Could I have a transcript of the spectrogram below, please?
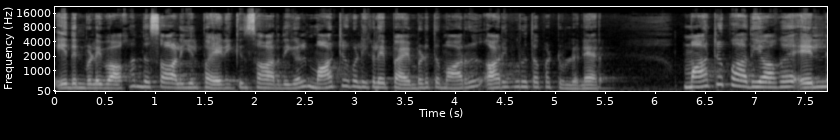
இதன் விளைவாக அந்த சாலையில் பயணிக்கும் சாரதிகள் மாற்று வழிகளை பயன்படுத்துமாறு அறிவுறுத்தப்பட்டுள்ளனர். மாற்றுப்பாதையாக எல்ல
